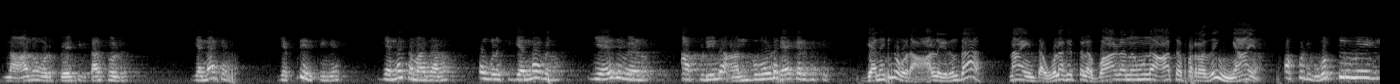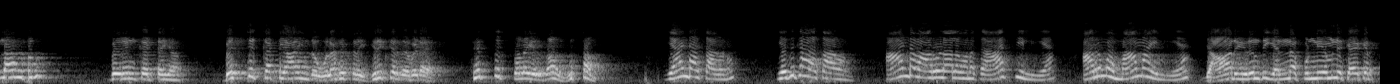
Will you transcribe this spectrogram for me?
நானும் ஒரு பேச்சுக்கு தான் சொல்றேன். என்ன கேட்க எப்படி இருக்கீங்க? என்ன சமாச்சாரம்? உங்களுக்கு என்ன வேணும்? ஏது வேணும்? அப்படின்னு அன்போடு கேட்கறதுக்கு. எனக்குன்னு ஒரு ஆள் இருந்தா நான் இந்த உலகத்துல வாழணும்னு ஆசைப்படுறது நியாயம். அப்படி ஒருத்தருமே இல்லாம வெறுங்கட்டையா வெத்து கட்டையா இந்த உலகத்துல இருக்கிறத விட செத்து தொலைகிறது தான் உத்தமம் ஏன்டா சாகணும்? எதுக்காக சாகணும்? ஆண்டவன் அருளால உனக்கு ஆஸ்தி இல்லையா? அருமை மாமா இல்லையா? யாரு இருந்து என்ன புண்ணியம்னு கேட்கிறேன்.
